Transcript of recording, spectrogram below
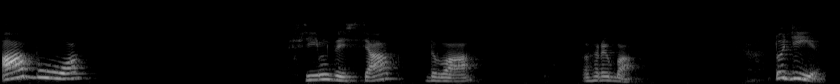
Або 72 гриба. Тоді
